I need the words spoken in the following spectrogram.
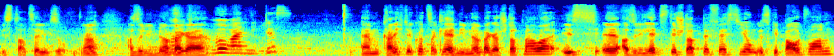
Ist tatsächlich so. Ja. Also die Nürnberger. Und woran liegt es? Ähm, kann ich dir kurz erklären? Die Nürnberger Stadtmauer ist, äh, also die letzte Stadtbefestigung ist gebaut worden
